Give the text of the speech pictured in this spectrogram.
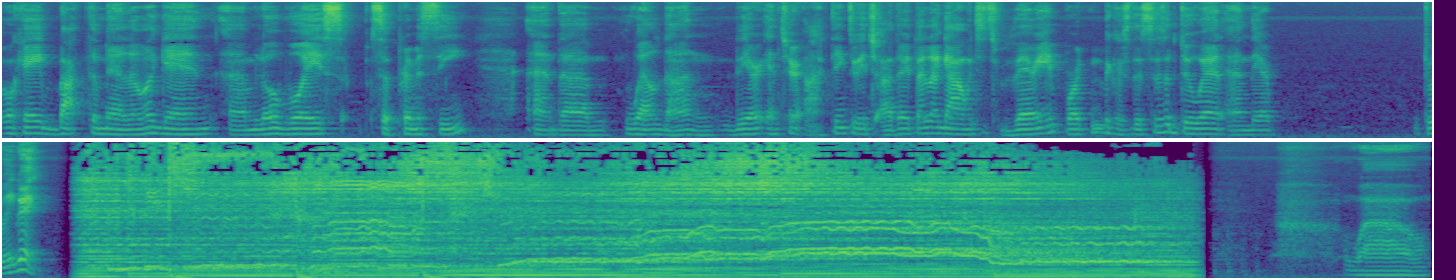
Okay, back to mellow again. Um, low voice supremacy. And um, well done. They're interacting to each other talaga, which is very important because this is a duet and they're doing great. Wow.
